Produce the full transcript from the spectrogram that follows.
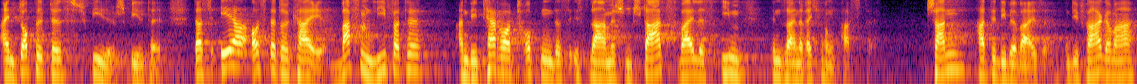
ein doppeltes Spiel spielte, dass er aus der Türkei Waffen lieferte an die Terrortruppen des Islamischen Staats, weil es ihm in seine Rechnung passte. Chan hatte die Beweise. Und die Frage war,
